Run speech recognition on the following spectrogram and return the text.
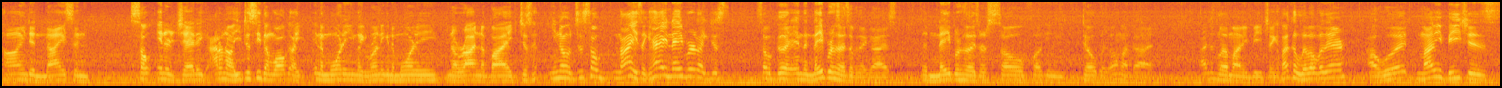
kind and nice and so energetic. I don't know. You just see them walk like in the morning, like running in the morning, you know, riding a bike. Just you know, just so nice. Like, hey neighbor, like just so good. And the neighborhoods over there, guys. The neighborhoods are so fucking dope. Like, oh my god, I just love Miami Beach. Like, if I could live over there, I would. Miami Beach is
